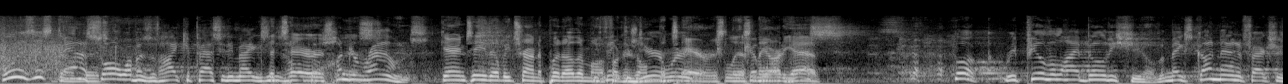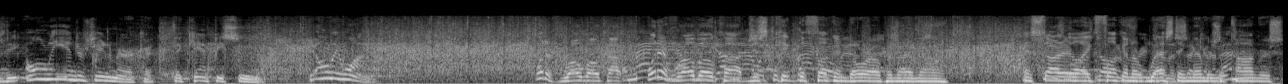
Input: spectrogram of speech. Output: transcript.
Who is this dumb Man, assault weapons with high capacity magazines The hold terrorist 100 list. rounds. Guarantee they'll be trying to put other motherfuckers deer on the terrorist list, and they already have. Look, repeal the liability shield that makes gun manufacturers the only industry in America that can't be sued. The only one. What if RoboCop? Imagine what if had we done RoboCop just the kicked the fucking door open right now and started like fucking the arresting members of Congress,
